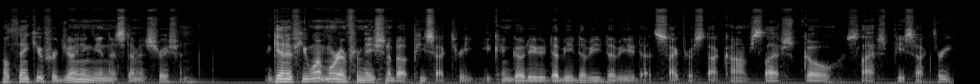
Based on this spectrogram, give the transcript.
Well, thank you for joining me in this demonstration. Again, if you want more information about PSoC 3, you can go to www.cypress.com slash go slash PSoC 3.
